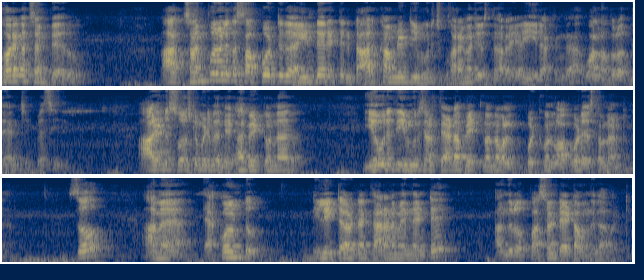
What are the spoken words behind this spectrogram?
ఘోరంగా చంపారు. ఆ చంపులకు సపోర్ట్గా ఇండైరెక్ట్గా డార్క్ కమ్యూనిటీ గురించి ఘోరంగా చేస్తున్నారయ్యా ఈ రకంగా వాళ్ళని వదలొద్దా చెప్పేసి ఇది. ఆల్రెడీ సోషల్ మీడియా మీద నిఘా పెట్టున్నారు. ఎవరైతే ఈ గురించి వాళ్ళు తేడా పెట్టినారో వాళ్ళు పెట్టుకుని లోపల కూడా వేస్తామని అంటున్నారు. సో ఆమె అకౌంట్ డిలీట్ అవ్వడానికి కారణం ఏంటంటే అందులో పర్సనల్ డేటా ఉంది కాబట్టి.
